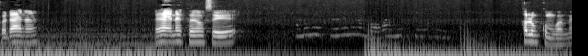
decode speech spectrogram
กดได้นะ ไม่ได้อันนั่นคือต้องซื้อ เขาไม่ได้ซื้อนี่มันบอกว่านี่คือเข้ารวมกลุ่มก่อนไหม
